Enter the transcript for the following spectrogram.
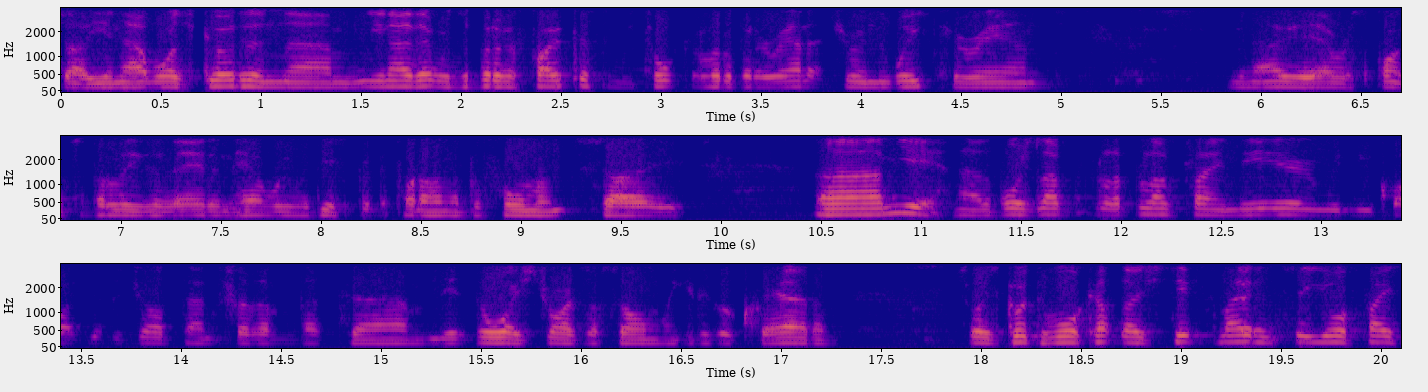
So you know it was good, and um, you know that was a bit of a focus. And we talked a little bit around it during the week around you know our responsibility to that and how we were desperate to put on a performance. So. Um, yeah, no, the boys love, love, love playing there, and we didn't quite get the job done for them. But um, it always drives us on. We get a good crowd, and it's always good to walk up those steps, mate, and see your face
